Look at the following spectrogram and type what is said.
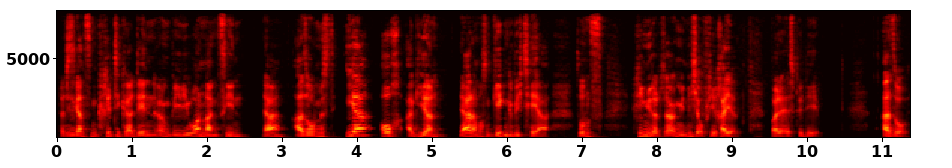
dass diese ganzen Kritiker denen irgendwie die Ohren lang ziehen. Ja, also müsst ihr auch agieren. Ja, da muss ein Gegengewicht her. Sonst kriegen die das irgendwie nicht auf die Reihe bei der SPD. Also,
